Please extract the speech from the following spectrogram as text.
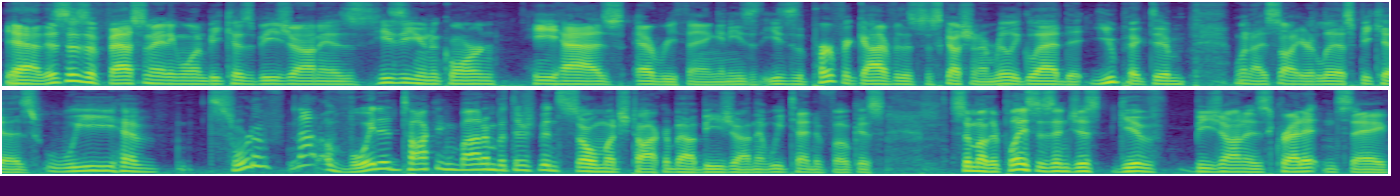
Yeah, this is a fascinating one because Bijan is he's a unicorn. He has everything, and he's he's the perfect guy for this discussion. I'm really glad that you picked him when I saw your list because we have sort of not avoided talking about him, but there's been so much talk about Bijan that we tend to focus some other places and just give Bijan his credit and say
